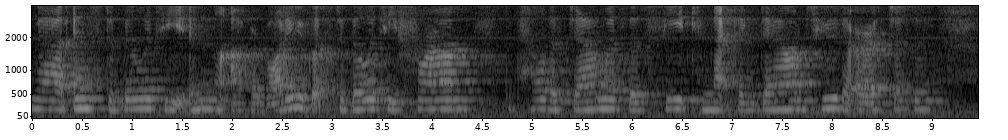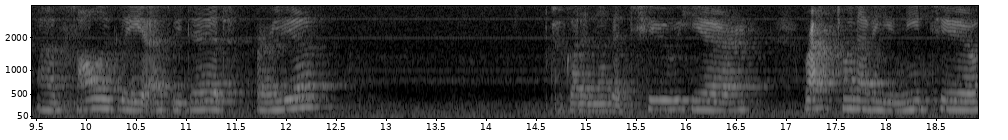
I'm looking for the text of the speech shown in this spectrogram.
that instability in the upper body. We've got stability from the pelvis downwards, those feet connecting down to the earth, just as um, solidly as we did earlier. I've got another two here. Rest whenever you need to.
